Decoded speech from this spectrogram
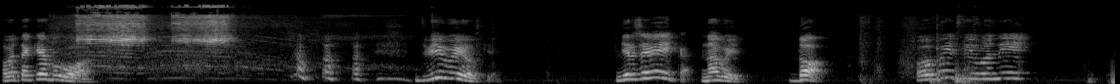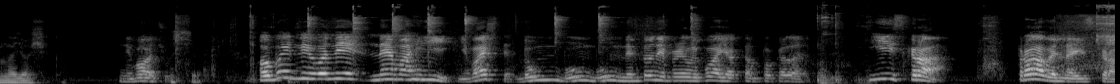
От таке було. Дві вилки. Нержавейка на вид. Да. Обидві вони. На ящику. Не бачу. Ось. Обидві вони не магнітні. Бачите? Бум-бум-бум. Ніхто не прилипає, як там показати. Іскра. Правильна іскра.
